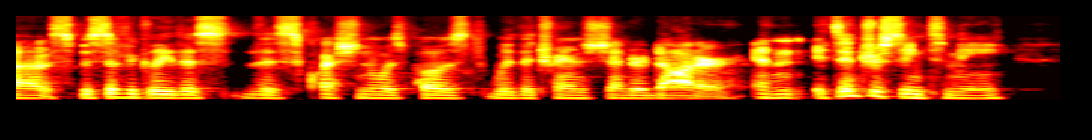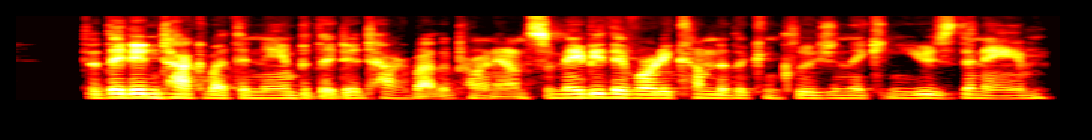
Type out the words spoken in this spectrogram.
uh, specifically, this this question was posed with a transgender daughter, and it's interesting to me that they didn't talk about the name, but they did talk about the pronoun. So maybe they've already come to the conclusion they can use the name,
